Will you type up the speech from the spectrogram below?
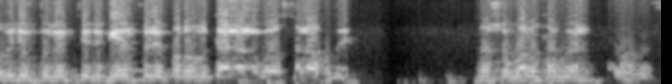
অভিযুক্ত ব্যক্তির জ্ঞান ফেলে পরবর্তী আইনানুগ ব্যবস্থা নেওয়া হবে। দর্শক, ভালো থাকবেন। আল্লাহ হাফেজ।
